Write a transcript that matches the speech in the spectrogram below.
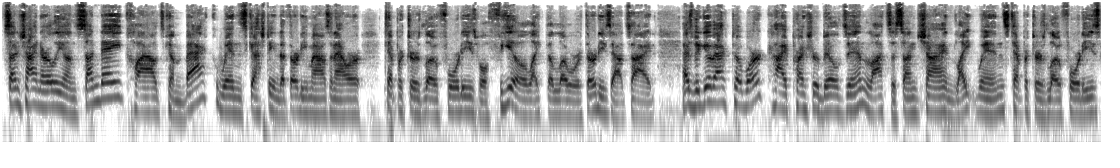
Sunshine early on Sunday. Clouds come back. Winds gusting to 30 miles an hour. Temperatures low 40s will feel like the lower 30s outside. As we go back to work, high pressure builds in lots of sunshine, light winds, temperatures low 40s.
